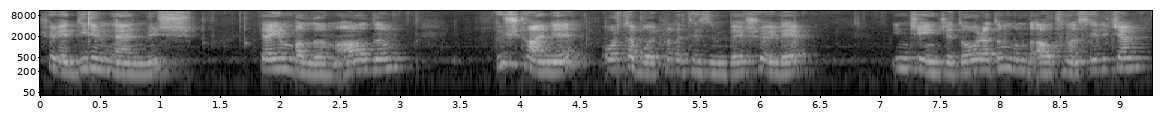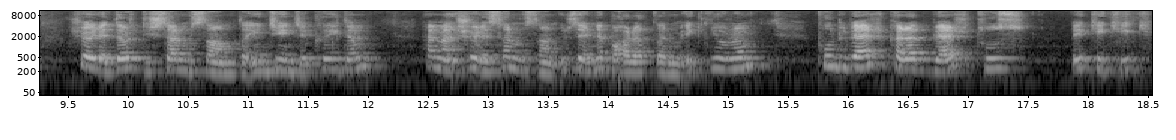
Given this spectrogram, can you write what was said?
şöyle dilimlenmiş yayın balığımı aldım. 3 tane orta boy patatesimi de şöyle ince ince doğradım. Bunu da altına sereceğim. Şöyle 4 diş sarımsağımı da ince ince kıydım. Hemen şöyle sarımsağın üzerine baharatlarımı ekliyorum. Pul biber, karabiber, tuz ve kekik.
